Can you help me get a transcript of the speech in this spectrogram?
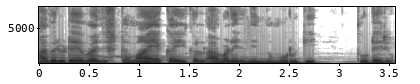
അവരുടെ ബലിഷ്ഠമായ കൈകൾ അവളിൽ നിന്നു മുറുകി. തുടരും.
